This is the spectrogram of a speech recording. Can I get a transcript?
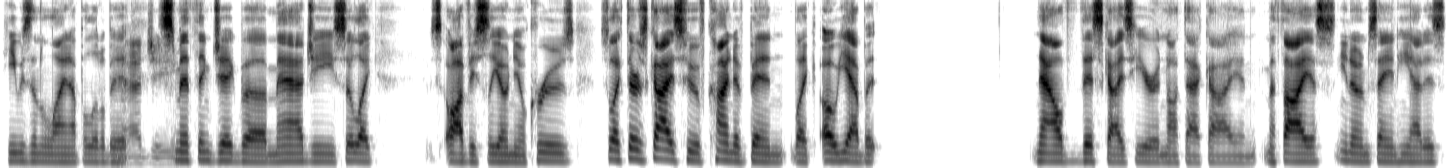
He was in the lineup a little bit. Maggi. Smith-Njigba, Maggi. So like, obviously Oneil Cruz. So like, there's guys who have kind of been like, oh yeah, but now this guy's here and not that guy. And Mathias, you know what I'm saying? He had his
